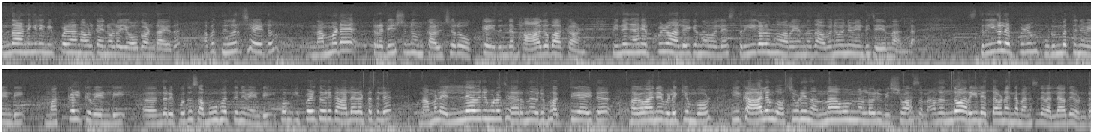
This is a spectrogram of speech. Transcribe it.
എന്താണെങ്കിലും ഇപ്പോഴാണ് അവൾക്ക് അതിനുള്ള യോഗം ഉണ്ടായത്. അപ്പോൾ തീർച്ചയായിട്ടും നമ്മുടെ ട്രഡീഷനും കൾച്ചറും ഒക്കെ ഇതിന്റെ ഭാഗഭാക്കാണ് പിന്നെ ഞാൻ എപ്പോഴും ആലോചിക്കുന്ന പോലെ സ്ത്രീകളെന്ന് പറയുന്നത് അവനവന് വേണ്ടി ചെയ്യുന്നതല്ല. സ്ത്രീകൾ എപ്പോഴും കുടുംബത്തിന് വേണ്ടി മക്കൾക്ക് വേണ്ടി എന്താ പറയുക പൊതുസമൂഹത്തിന് വേണ്ടി. ഇപ്പം ഇപ്പോഴത്തെ ഒരു കാലഘട്ടത്തിൽ നമ്മളെല്ലാവരും കൂടെ ചേർന്ന് ഒരു ഭക്തിയായിട്ട് ഭഗവാനെ വിളിക്കുമ്പോൾ ഈ കാലം കുറച്ചുകൂടി നന്നാവും എന്നുള്ള ഒരു വിശ്വാസം. അതെന്തോ അറിയില്ല എത്തവണ എന്റെ മനസ്സിൽ വല്ലാതെ ഉണ്ട്.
